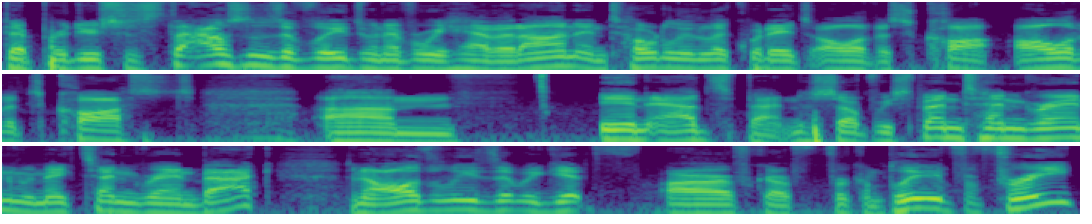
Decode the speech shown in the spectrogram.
that produces thousands of leads whenever we have it on, and totally liquidates all of its co- all of its costs. Um, in ad spend. So if we spend 10 grand, we make 10 grand back, and all the leads that we get are for, for completely for free.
